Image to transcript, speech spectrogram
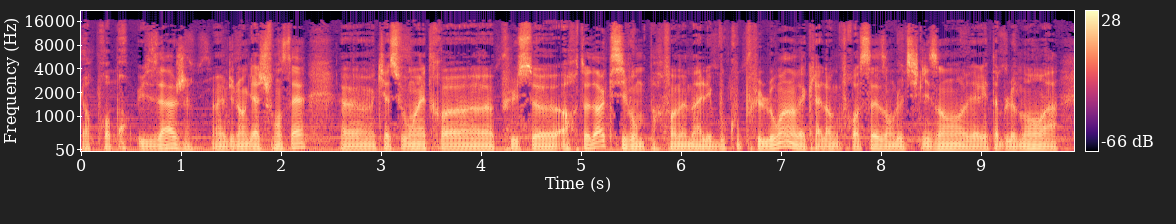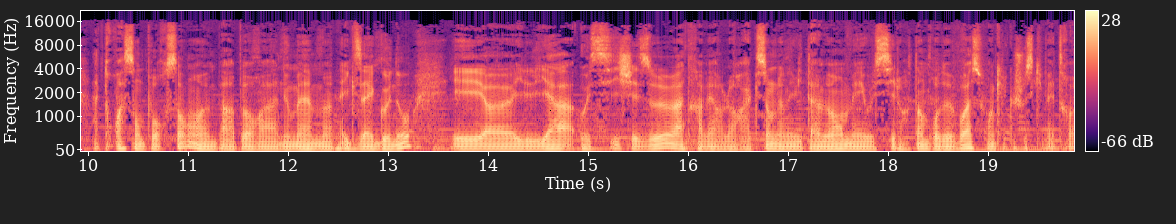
leur propre usage euh, du langage français, euh, qui a souvent être euh, plus orthodoxe. Ils vont parfois même aller beaucoup plus loin avec la langue française en l'utilisant véritablement à, à 300% par rapport à nous-mêmes hexagonaux. Et il y a aussi chez eux, à travers leur action bien évidemment, mais aussi leur timbre de voix, souvent quelque chose qui va être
